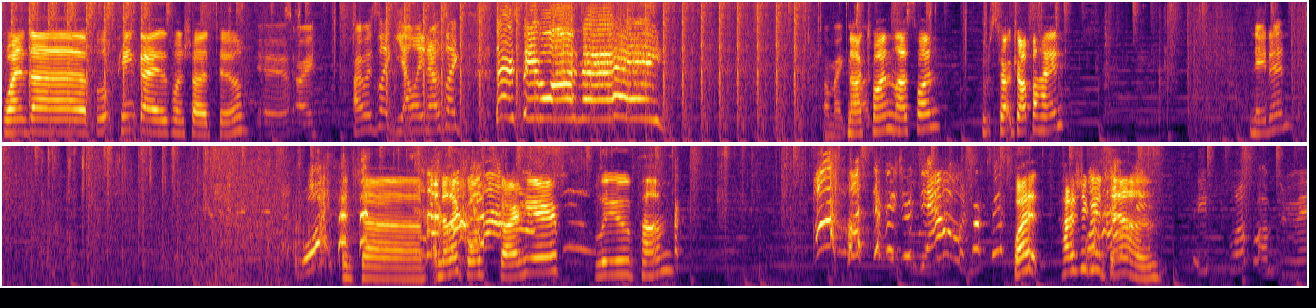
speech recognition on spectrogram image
One the bl- pink guy is one shot too. Yeah, yeah. Sorry. I was like yelling. I was like, "There's people on me!" Oh my god. Knocked one, last one. Start, drop behind. Naden? Um, what? Good job. Another gold scar here. Blue pump. Oh, Severus, you're down. What? How did you What get down? He blood pumped me, man.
